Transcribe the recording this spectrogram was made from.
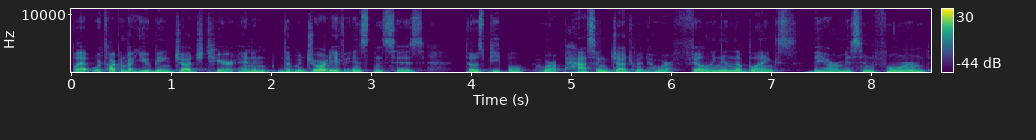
But we're talking about you being judged here. And in the majority of instances, those people who are passing judgment, who are filling in the blanks, they are misinformed.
